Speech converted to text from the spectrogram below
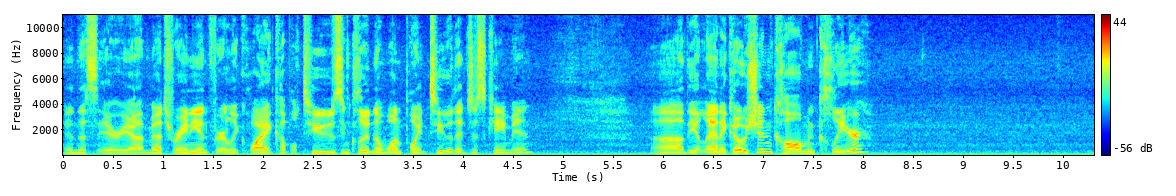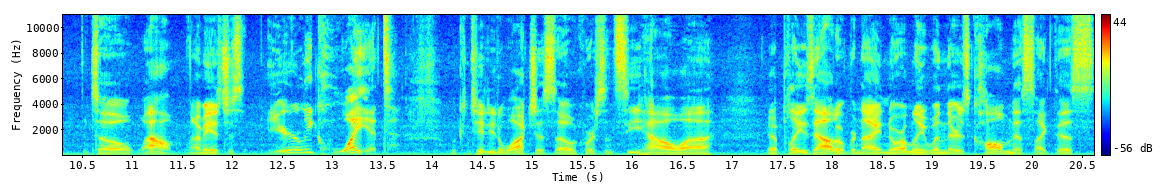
in this area. Mediterranean fairly quiet, couple twos, including a 1.2 that just came in. Uh, the Atlantic Ocean, calm and clear. So, wow. I mean, it's just eerily quiet. We'll continue to watch this, though, of course, and see how uh, it plays out overnight. Normally, when there's calmness like this,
